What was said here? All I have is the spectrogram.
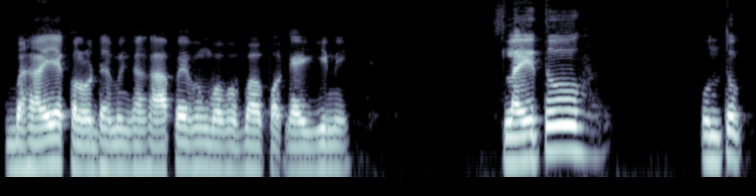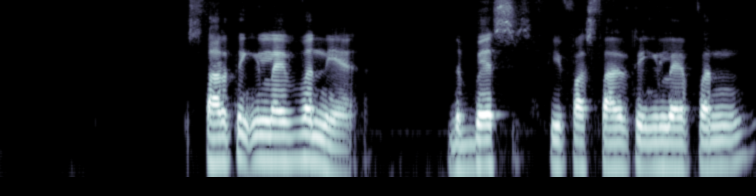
bahaya kalau udah megang HP emang bapak-bapak kayak gini. Setelah itu untuk starting eleven ya, the best FIFA starting eleven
